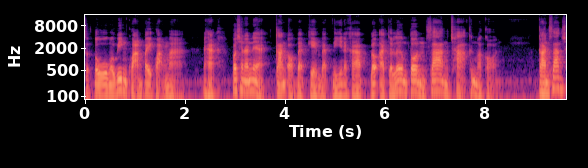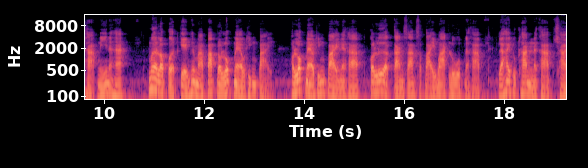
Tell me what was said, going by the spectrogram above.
ศัตรูมาวิ่งขวางไปขวางมานะฮะเพราะฉะนั้นเนี่ยการออกแบบเกมแบบนี้นะครับ เราอาจจะเริ่มต้นสร้างฉากขึ้นมาก่อน การสร้างฉากนี้นะฮะเมื่อเราเปิดเกมขึ้นมาปั๊บเราลบแมวทิ้งไป อลบแมวทิ้งไปนะครับ ก็เลือกการสร้างสไปวาดรูปนะครับ และให้ทุกท่านนะครับใช้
